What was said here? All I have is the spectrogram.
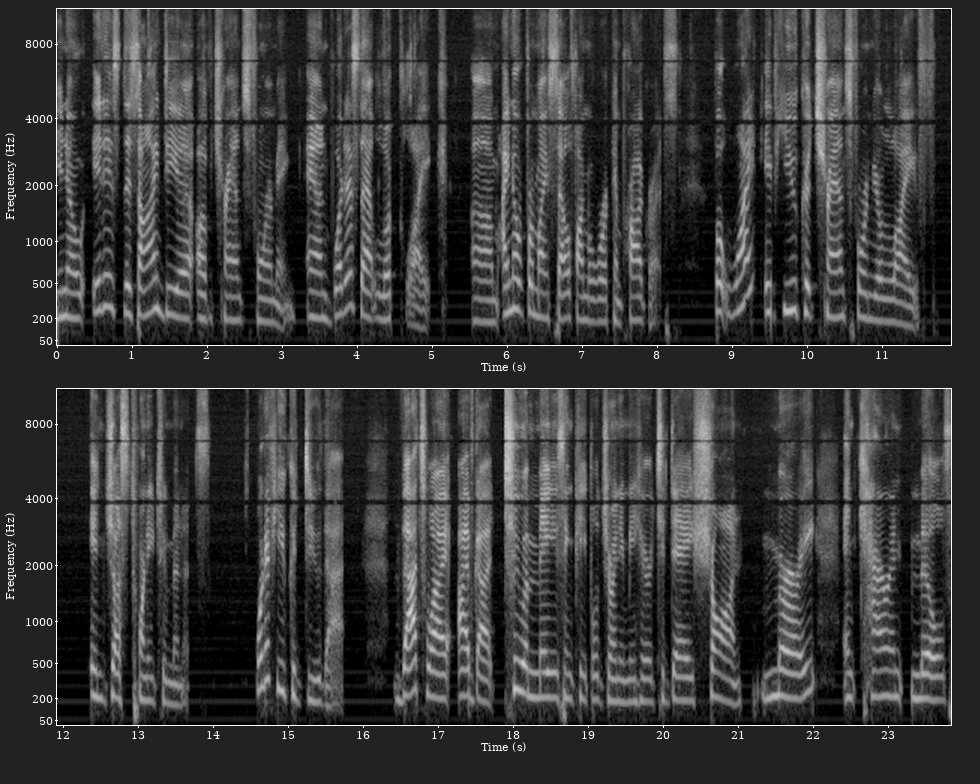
You know, it is this idea of transforming. And what does that look like? Um, I know for myself, I'm a work in progress. But what if you could transform your life in just 22 minutes? What if you could do that? That's why I've got two amazing people joining me here today Sean Murray and Karen Mills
